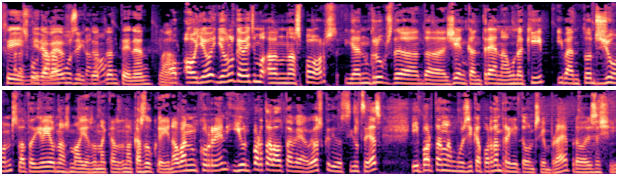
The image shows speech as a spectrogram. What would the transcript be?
sí, escoltar mira, la veus, música, sí, tots no? en tenen, clar. O, o jo, jo el que veig en esports, hi ha grups de, de gent que entrena un equip i van tots junts, l'altre dia veia unes noies en el, cas- en el cas d'hoquei, no? van corrent i un porta l'altaveu, veus que diu sí, el cesc, i porten la música, porten reggaeton sempre, eh? però és així.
